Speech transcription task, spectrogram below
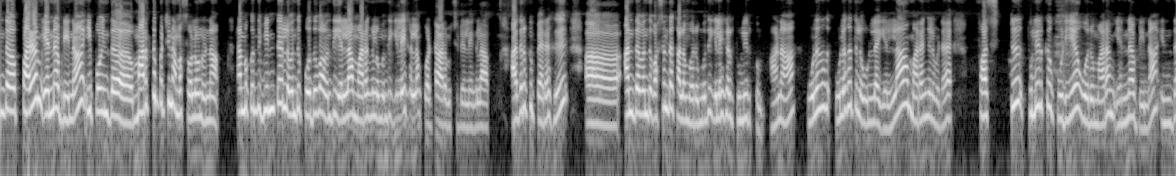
இந்த பழம் என்ன அப்படின்னா இப்போ இந்த மரத்தை பற்றி நம்ம சொல்லணும்னா நமக்கு வந்து வின்டர்ல வந்து பொதுவா வந்து எல்லா மரங்களும் வந்து இலைகள்லாம் கொட்ட ஆரம்பிச்சிடும் இல்லைங்களா? அதற்கு பிறகு ஆஹ் அந்த வந்து வசந்த காலம் வரும்போது இலைகள் துளிர்க்கும். ஆனா உலக உலகத்துல உள்ள எல்லா மரங்களை விட ஃபர்ஸ்ட் துளிர்க்கக்கூடிய ஒரு மரம் என்ன அப்படின்னா இந்த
